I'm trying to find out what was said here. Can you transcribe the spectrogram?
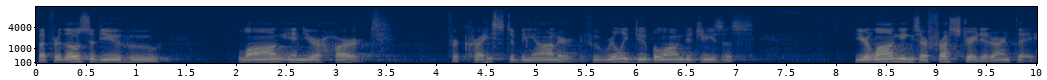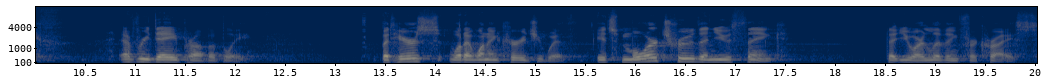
But for those of you who long in your heart for Christ to be honored, who really do belong to Jesus, your longings are frustrated, aren't they? Every day, probably. But here's what I want to encourage you with it's more true than you think that you are living for Christ.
